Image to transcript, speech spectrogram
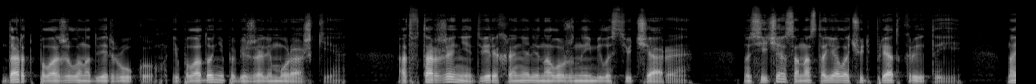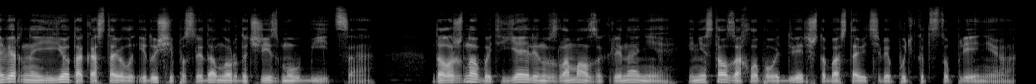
Дарт положила на дверь руку, и по ладони побежали мурашки. От вторжения дверь охраняли наложенные милостью чары. Но сейчас она стояла чуть приоткрытой. Наверное, ее так оставил идущий по следам лорда Чризма убийца. Должно быть, Яйлин взломал заклинание и не стал захлопывать дверь, чтобы оставить себе путь к отступлению.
